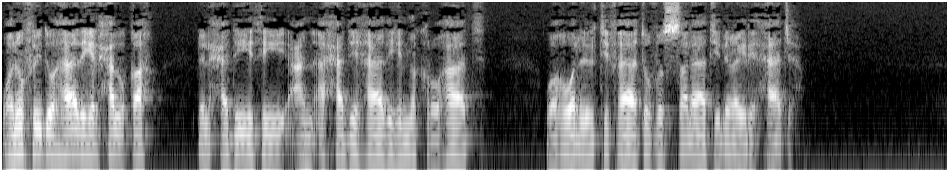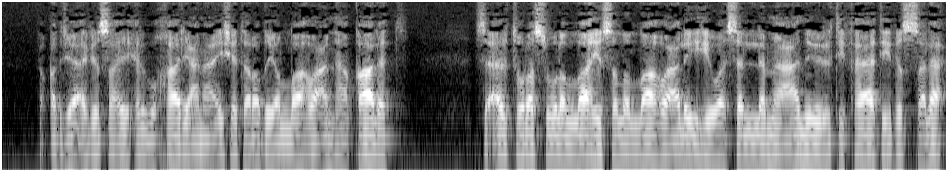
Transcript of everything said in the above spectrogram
ونفرد هذه الحلقة للحديث عن أحد هذه المكروهات وهو الالتفات في الصلاة لغير حاجة. فقد جاء في صحيح البخاري عن عائشة رضي الله عنها قالت: سألت رسول الله صلى الله عليه وسلم عن الالتفات في الصلاة،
